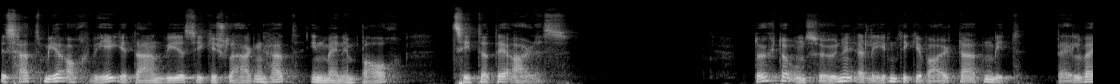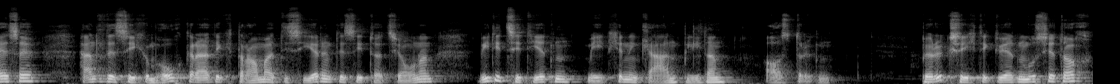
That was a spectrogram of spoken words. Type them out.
Es hat mir auch wehgetan, wie er sie geschlagen hat, in meinem Bauch zitterte alles. Töchter und Söhne erleben die Gewalttaten mit. Teilweise handelt es sich um hochgradig traumatisierende Situationen, wie die zitierten Mädchen in klaren Bildern ausdrücken. Berücksichtigt werden muss jedoch,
